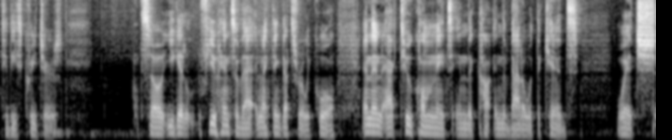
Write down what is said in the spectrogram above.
to these creatures. So you get a few hints of that and i think that's really cool. And then act 2 culminates in the in the battle with the kids which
